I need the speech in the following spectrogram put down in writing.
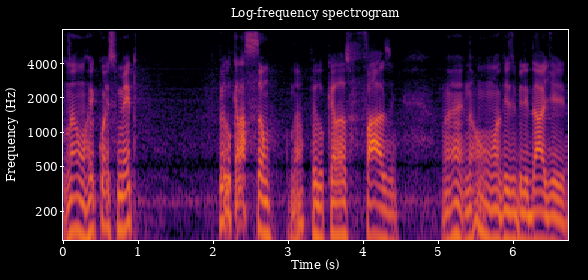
não, reconhecimento pelo que elas são, né? Pelo que elas fazem, né? Não uma visibilidade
